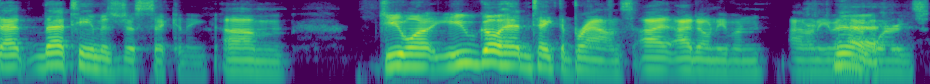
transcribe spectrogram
that that team is just sickening. Um do you want you go ahead and take the Browns? I I don't even I don't even Yeah. have words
